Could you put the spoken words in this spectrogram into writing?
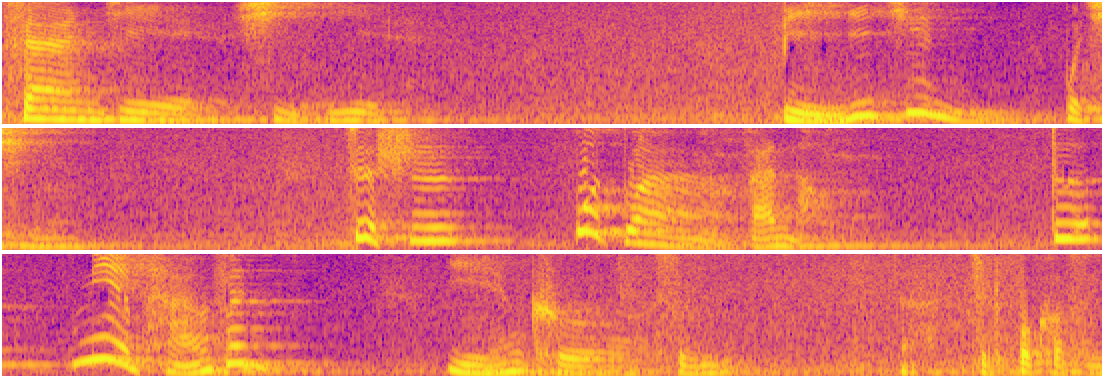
三界喜业，毕竟不清，这是不断烦恼得。涅盘分，言可思议啊，这个不可思议。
